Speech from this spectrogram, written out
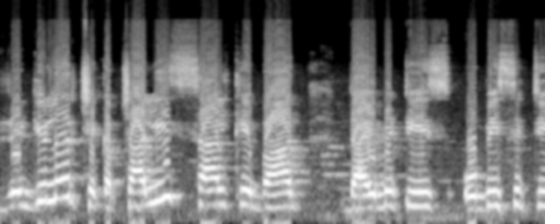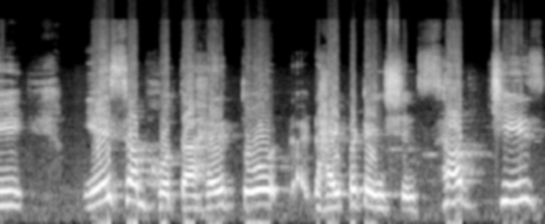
रेगुलर चेकअप 40 साल के बाद डायबिटीज़ ओबिसिटी ये सब होता है तो हाइपरटेंशन सब चीज़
